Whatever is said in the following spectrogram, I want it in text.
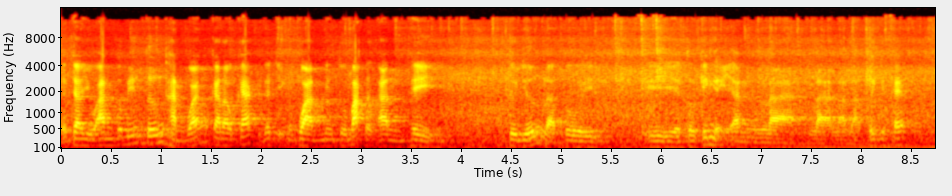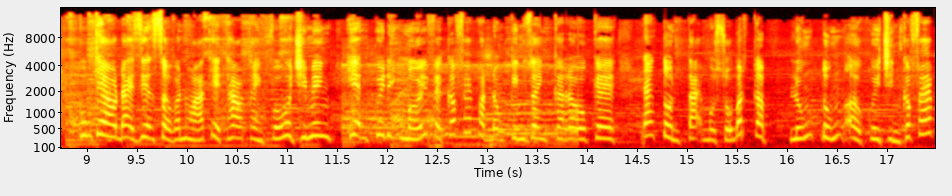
Để cho dù anh có biến tướng thành quán karaoke thì cái chuyện quan nhưng tôi bắt được anh thì tôi dướng là tôi thì tôi kiến nghị anh là là là là tước giấy phép. Cũng theo đại diện Sở Văn hóa Thể thao Thành phố Hồ Chí Minh, hiện quy định mới về cấp phép hoạt động kinh doanh karaoke đang tồn tại một số bất cập, lúng túng ở quy trình cấp phép.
